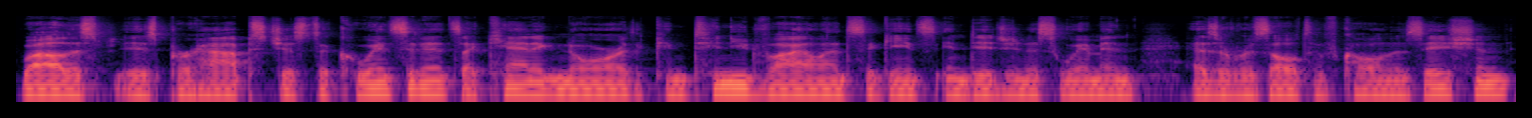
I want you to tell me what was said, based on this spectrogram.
While this is perhaps just a coincidence, I can't ignore the continued violence against Indigenous women as a result of colonization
